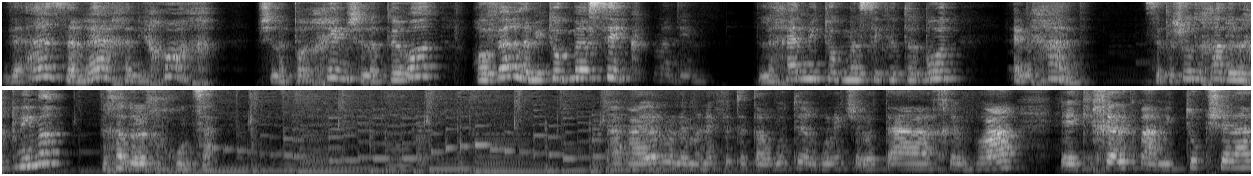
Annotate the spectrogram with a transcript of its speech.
ואז הריח הניחוח של הפרחים, של הפירות, עובר למיתוג מעסיק. מדהים. לכן מיתוג מעסיק ותרבות הם אחד. זה פשוט אחד הולך פנימה ואחד הולך החוצה. הרעיון הוא למנף את התרבות הארגונית של אותה חברה אה, כחלק מהמיתוג שלה,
